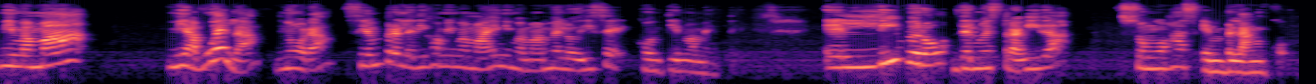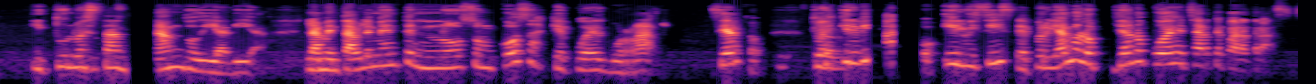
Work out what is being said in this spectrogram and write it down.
mi mamá, mi abuela, Nora, siempre le dijo a mi mamá y mi mamá me lo dice continuamente. El libro de nuestra vida son hojas en blanco y tú lo estás dando día a día. Lamentablemente no son cosas que puedes borrar, ¿cierto? Tú escribiste algo y lo hiciste, pero ya no, lo, ya no puedes echarte para atrás.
